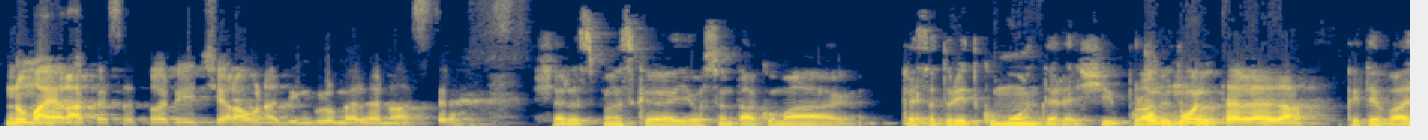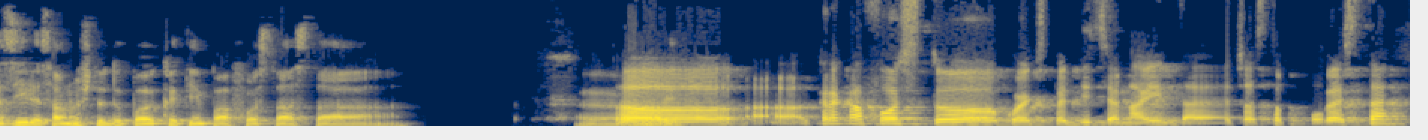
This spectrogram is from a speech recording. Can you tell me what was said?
nu mai era căsătorit, ci era una din glumele noastre. Și a răspuns că eu sunt acum căsătorit cu muntele și probabil cu muntele, după da. câteva zile sau nu știu după cât timp a fost asta Uh, uh, cred că a fost uh, cu o expediție înainte această poveste.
